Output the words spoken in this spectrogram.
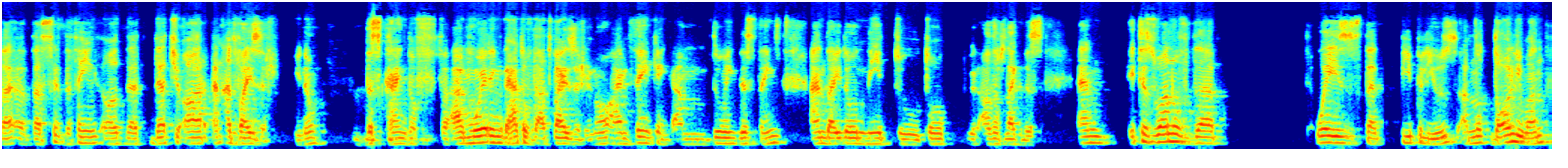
the, the, the thing uh, that that you are an advisor you know this kind of i'm wearing the hat of the advisor you know i'm thinking i'm doing these things and i don't need to talk with others like this and it is one of the ways that people use. I'm not the only one,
